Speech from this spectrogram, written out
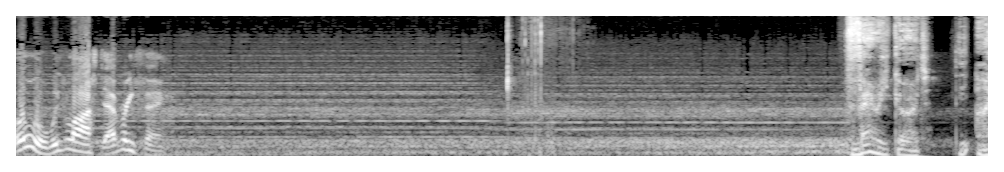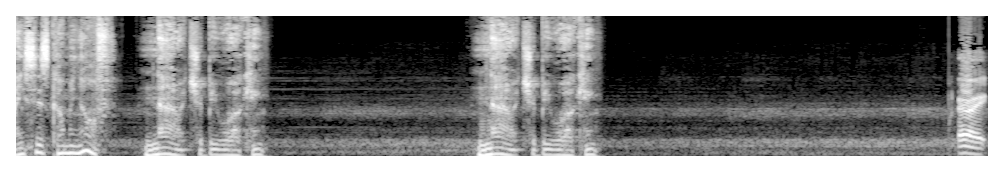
Oh, we lost everything. Very good. The ice is coming off. Now it should be working. Now it should be working. Alright,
